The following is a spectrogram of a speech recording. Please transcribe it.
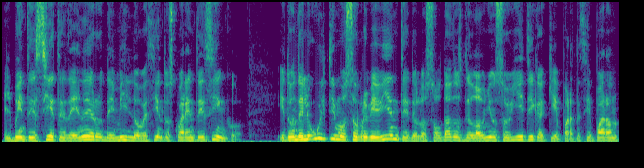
el 27 de enero de 1945, y donde el último sobreviviente de los soldados de la Unión Soviética que participaron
